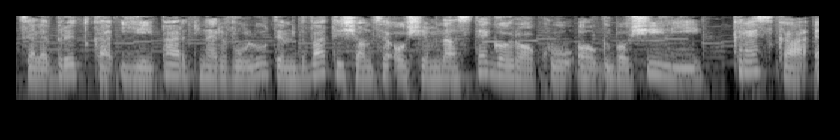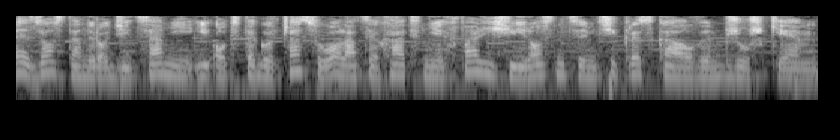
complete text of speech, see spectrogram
Celebrytka i jej partner w lutym 2018 roku ogłosili, kreska E zostaną rodzicami i od tego czasu Ola cechatnie chwali się rosnącym ci kreskałowym brzuszkiem.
